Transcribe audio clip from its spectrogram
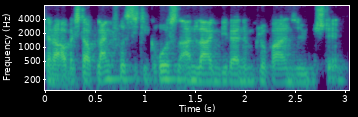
genau, aber ich glaube, langfristig die großen Anlagen, die werden im globalen Süden stehen.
